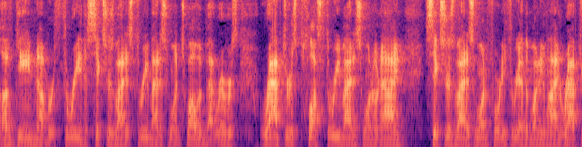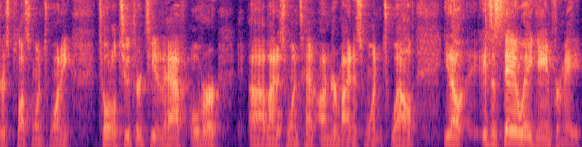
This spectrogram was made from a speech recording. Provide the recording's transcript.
of game number three. The Sixers minus three, minus 112 at Bet Rivers. Raptors plus three, minus 109. Sixers minus 143 on the money line. Raptors plus 120. Total 213 and a half over uh, minus 110, under minus 112. You know, it's a stay away game for me.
